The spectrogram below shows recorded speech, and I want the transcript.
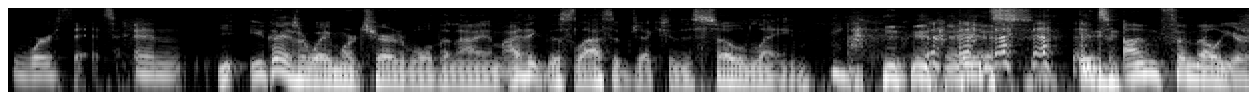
worth it? And You, you guys are way more charitable than I am. I think this last objection is so lame. it's it's unfamiliar.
